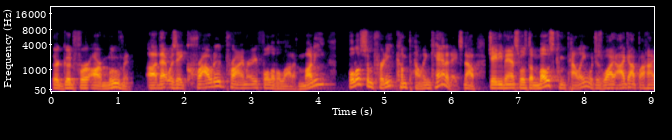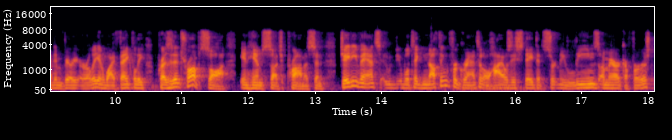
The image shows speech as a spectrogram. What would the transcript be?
They're good for our movement. Uh, that was a crowded primary full of a lot of money, full of some pretty compelling candidates. Now, J.D. Vance was the most compelling, which is why I got behind him very early and why, thankfully, President Trump saw in him such promise. And J.D. Vance will take nothing for granted. Ohio is a state that certainly leans America first.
